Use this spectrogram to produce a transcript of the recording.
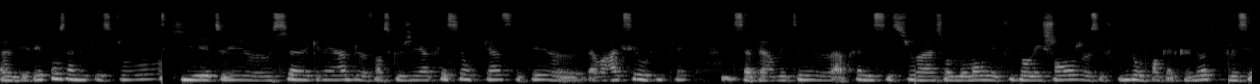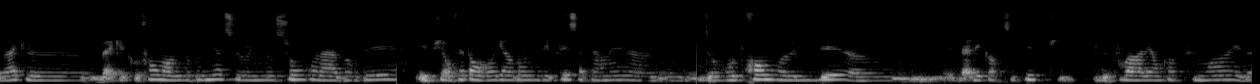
euh, des réponses à mes questions. Ce qui était aussi agréable, enfin ce que j'ai apprécié en tout cas, c'était d'avoir accès au replay. Ça permettait, après les sessions, sur le moment, on est plus dans l'échange, c'est fluide, on prend quelques notes. Mais c'est vrai que bah, quelquefois, on a envie de revenir sur une notion qu'on a abordée. Et puis, en fait, en regardant les replays, ça permet de, de reprendre l'idée et de la décortiquer, puis de pouvoir aller encore plus loin et de,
